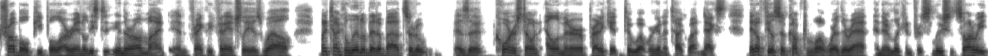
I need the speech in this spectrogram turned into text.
trouble people are in, at least in their own mind, and frankly, financially as well. I want to talk a little bit about sort of as a cornerstone element or a predicate to what we're going to talk about next, they don't feel so comfortable at where they're at and they're looking for solutions. So why don't we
